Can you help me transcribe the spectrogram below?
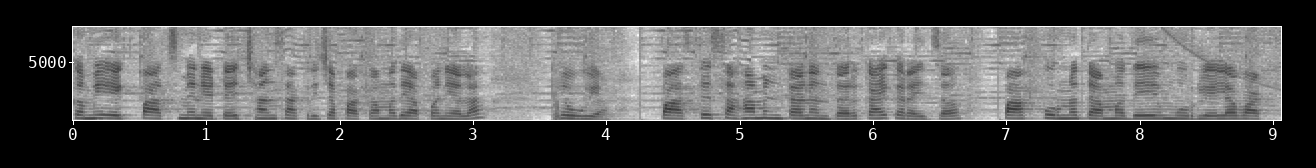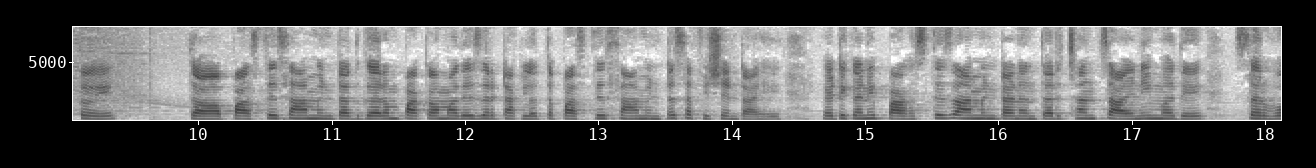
कमी एक पाच मिनिटे छान साखरेच्या पाकामध्ये आपण याला ठेवूया. पाच ते सहा मिनिटानंतर काय करायचं पाक पूर्ण त्यामध्ये मुरलेला वाटतोय तर पाच ते सहा मिनटात गरम पाकामध्ये जर टाकलं तर पाच ते सहा मिनटं सफिशियंट आहे. या ठिकाणी पाच ते सहा मिनटानंतर छान चाळणीमध्ये सर्व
